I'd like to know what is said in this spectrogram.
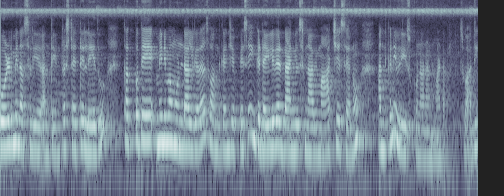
గోల్డ్ మీద అసలు అంత ఇంట్రెస్ట్ అయితే లేదు. కాకపోతే మినిమం ఉండాలి కదా. సో అందుకని చెప్పేసి ఇంకా డైలీ వేర్ బ్యాంగిల్స్ నావి మార్చేసాను. అందుకని ఇవి తీసుకున్నాను అనమాట సో అది.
